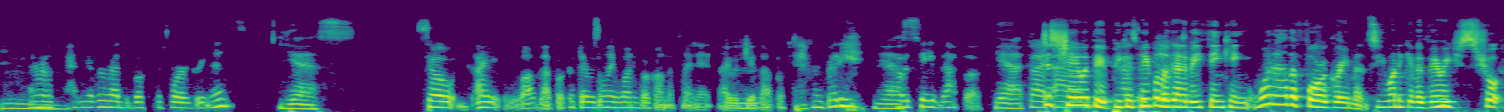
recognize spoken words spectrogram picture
I don't know. If, Mm. have you ever read the book The Four Agreements? Yes. So I love that book. If there was only one book on the planet, I would give Mm. that book to everybody. Yes. I would save that book. Yeah. But, Just share with um, you how because people are going to be thinking, what are the four agreements? So you want to give a very short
